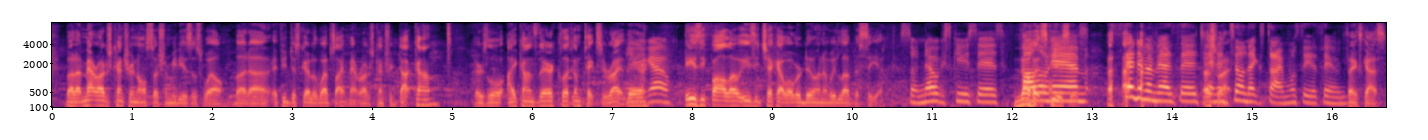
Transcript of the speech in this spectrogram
But uh, Matt Rogers Country on all social medias as well. But uh, if you just go to the website, mattrogerscountry.com, there's little icons there. Click them, takes you right there. There you go. Easy follow, easy check out what we're doing, and we'd love to see you. So no excuses. No follow excuses. him, send him a message, and right. until next time, we'll see you soon. Thanks, guys.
